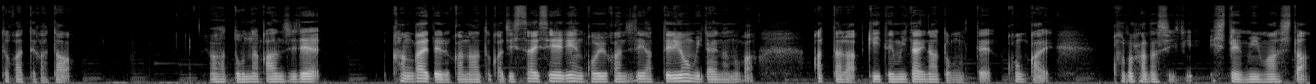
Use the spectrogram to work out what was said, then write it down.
とかって方、あどんな感じで考えてるかなとか実際制限こういう感じでやってるよみたいなのがあったら聞いてみたいなと思って今回この話にしてみました。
